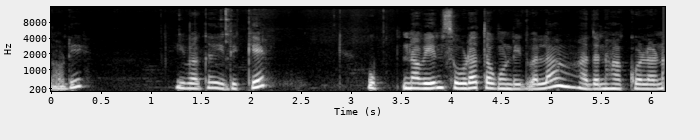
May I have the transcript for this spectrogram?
ನೋಡಿ. ಇವಾಗ ಇದಕ್ಕೆ ಉಪ್, ನಾವೇನು ಸೋಡಾ ತೊಗೊಂಡಿದ್ವಲ್ಲ, ಅದನ್ನು ಹಾಕ್ಕೊಳ್ಳೋಣ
